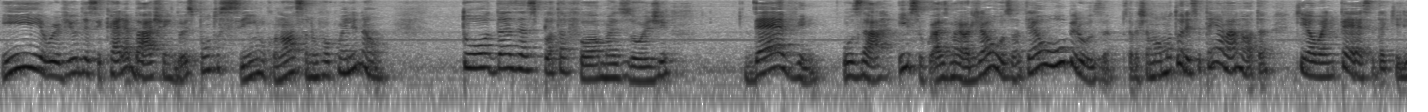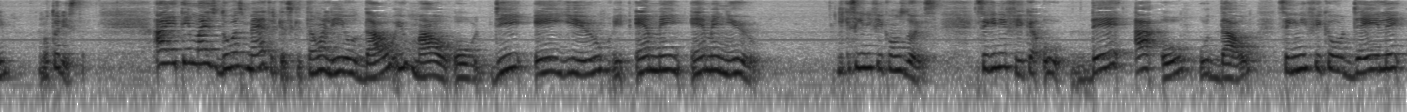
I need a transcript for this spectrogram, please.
E o review desse cara é baixo, em 2.5, nossa, não vou com ele não. Todas as plataformas hoje devem usar isso, as maiores já usam, até o Uber usa. Você vai chamar o motorista, tem lá a nota que é o NPS daquele motorista. Aí tem mais duas métricas que estão ali, o DAO e o MAU, ou DAU e MNU. O que, que significam os dois? Significa o DAO, o DAO, significa o Daily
